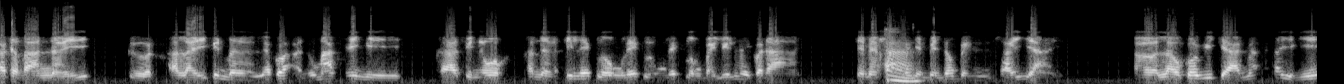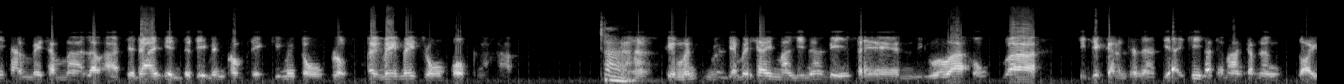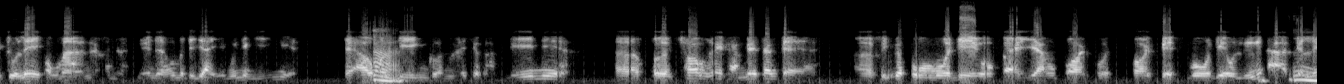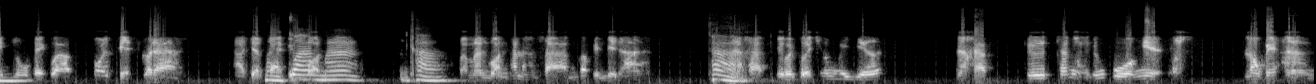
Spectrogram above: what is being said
รัฐบาลไหนเกิดอะไรขึ้นมา แล้วก็อนุมัติให้มีคาสิโนขนาดที่เล็กลงเล็กลงเล็กลงไปเรื่อยๆก็ได้ ใช่ไหมครับค่ะไม่จำเป็นต้องเป็นไซส์ใหญ่ เออเราก็วิจารณ์ว่าถ้าอย่างนี้ทำไปทำมาเราอาจจะได้เอนเตอร์เทนเมนต์คอมเพล็กซ์ที่ไม่ตรงปกเอ้ยไม่ไม่ตรงปกนะครับค่ะนะฮะคือมันมันจะไม่ใช่มารีนาเบย์แซนหรือว่าองค์ว่ากิจการขนาดใหญ่ที่รัฐบาลกำลังปล่อยตัวเลขออกมานะขนาดนี้นะว่ามันจะใหญ่อย่างนู้นอย่างนี้เนี่ย แต่เอาความค่ะจริงกฎหมายฉบับนี้เนี่ยเอ่อเปิดช่องให้ทำได้ตั้งแต่เอ่อ สิงคโปร์โมเดลไปยังปอยปดปอยเป็ดโมเดล หรืออาจจะเล็กลงไปกว่าปอยเป็ดก็ได้ อาจจะมัแต่นเป็กนว้างบ่อนมากค่ะ ประมาณบ่อนพระรามสามก็เป็นไปได้ค่ะนะครับคือมันเปิดช่องไม่เยอะนะครับ คือทั้งหลายทั้งปวงเนี่ยลองไปอ่าน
